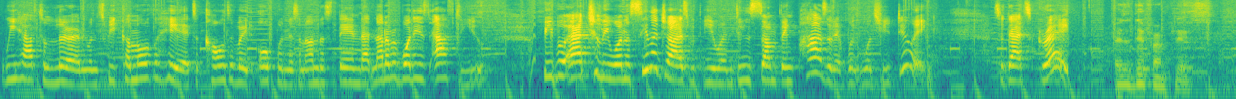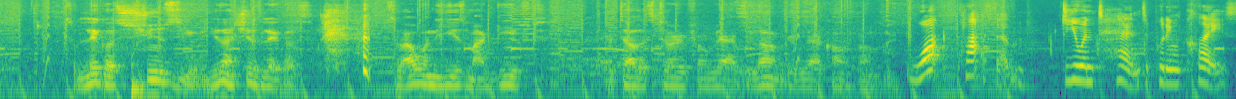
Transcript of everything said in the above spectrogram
we have to learn once we come over here to cultivate openness and understand that not everybody is after you. People actually want to synergize with you and do something positive with what you're doing. So that's great. It's a different place. So Lagos choose you. You don't choose Lagos. so I want to use my gift to tell a story from where I belong and where I come from. What platform do you intend to put in place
